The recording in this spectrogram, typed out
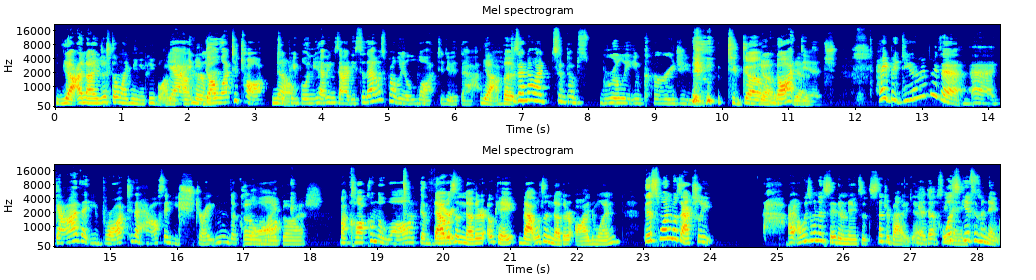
yeah, and I just don't like meeting people. I'm, yeah, I'm and you don't like to talk No. to people, and you have anxiety. So that was probably a lot to do with that. Yeah, but Because I know I'd sometimes really encourage you to go, Go, not ditch. Hey, but do you remember the uh, guy that you brought to the house and he straightened the clock? oh my gosh. My clock on the wall. At the That very, was another okay. That was another odd one. This one was actually. I always want to say their names. It's such a bad idea. yeah. Don't say Let's names. give him a name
